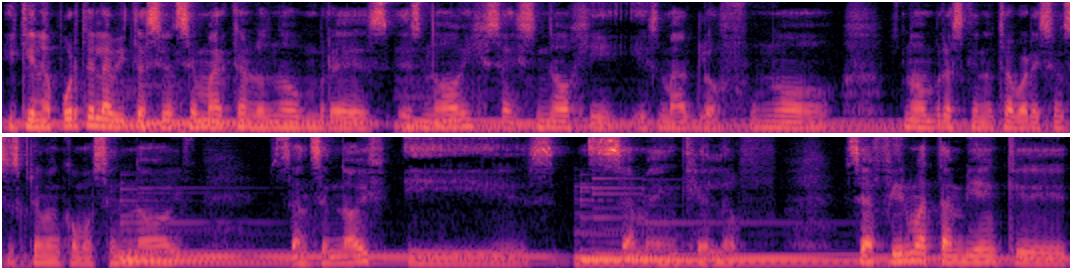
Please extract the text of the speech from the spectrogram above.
y que en la puerta de la habitación se marcan los nombres Snoy, Saisnoji y Smaglov, unos nombres que en otra variación se escriben como Senoif, Sansenoif y Samengelov. Se afirma también que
